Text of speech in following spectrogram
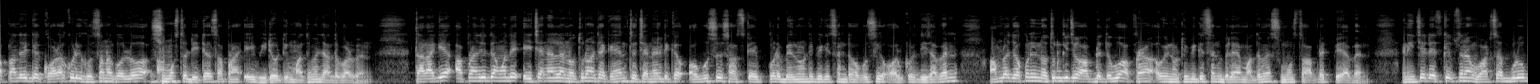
আপনাদেরকে কড়াকড়ি ঘোষণা করল। সমস্ত ডিটেলস আপনারা এই ভিডিওটির মাধ্যমে জানতে পারবেন। তার আগে আপনারা যদি আমাদের এই চ্যানেলে নতুন হয়ে থাকেন, তো চ্যানেলটিকে অবশ্যই সাবস্ক্রাইব করে বেল নোটিফিকেশনটা অবশ্যই অল করে দিয়ে যাবেন। আমরা যখনই নতুন কিছু আপডেট দেবো, আপনারা ওই নোটিফিকেশান বেলের মাধ্যমে সমস্ত আপডেট পেয়ে যাবেন। নিচে ডেসক্রিপশনে হোয়াটসঅ্যাপ গ্রুপ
